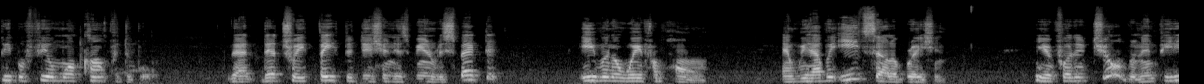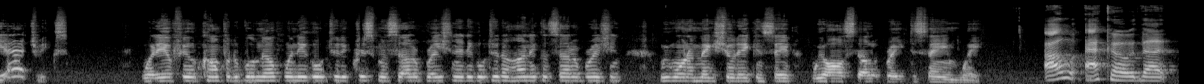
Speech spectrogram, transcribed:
people feel more comfortable that their faith tradition is being respected, even away from home. And we have a Eid celebration here for the children in pediatrics, where they'll feel comfortable enough when they go to the Christmas celebration and they go to the Hanukkah celebration. We want to make sure they can say we all celebrate the same way. I'll echo that.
